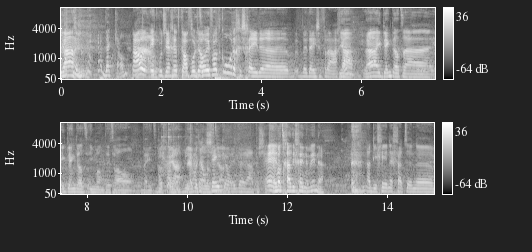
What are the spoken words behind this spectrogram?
ja. dat kan. Nou, Nou, ik moet zeggen, het kan wordt wel even van het koren gescheden eh, met deze vraag. Ja, nou, ik, denk dat, eh, ik denk dat iemand dit wel weet. Ja, die daar heb ik dat alle zeker. Ja, precies. En- En wat gaat diegene winnen? Nou, diegene gaat een, ehm,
